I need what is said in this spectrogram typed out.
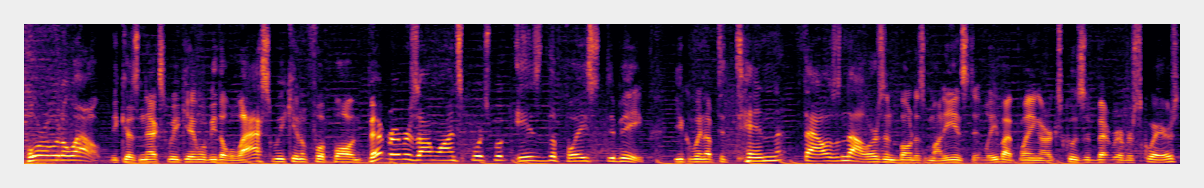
Pour a little out because next weekend will be the last weekend of football, and Bet Rivers Online Sportsbook is the place to be. You can win up to $10,000 in bonus money instantly by playing our exclusive Bet Rivers Squares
